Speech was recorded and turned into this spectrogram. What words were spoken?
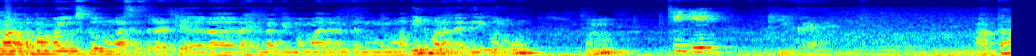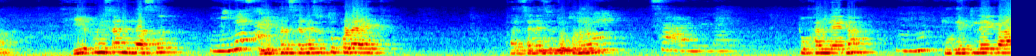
मला तर मम्मा यूज करून मग असंच राहायला लागेल. मम्मा आल्यानंतर मम्मा देईल मला काहीतरी बनवून? ठीक आहे. ठीक आहे. आता हे कोणी सांगितलं असं? हे फरसाण्याचे तुकडे आहेत. फरसाण्याचे तुकडं. तू खाल्लंय ना. तू घेतलंय का?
